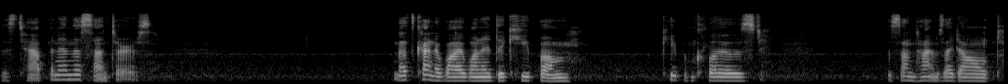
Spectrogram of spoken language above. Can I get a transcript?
Just tapping in the centers. That's kind of why I wanted to keep them keep them closed. Sometimes I don't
